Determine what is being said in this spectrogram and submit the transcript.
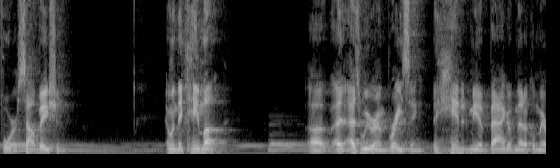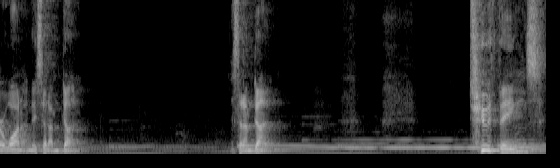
for salvation. And when they came up, uh, as we were embracing, they handed me a bag of medical marijuana and they said, I'm done. I said, I'm done two things,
